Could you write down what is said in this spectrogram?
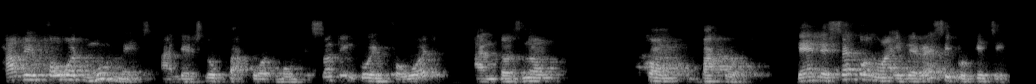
having forward movement and there is no backward movement. Something going forward and does not come backward. Then the second one is a reciprocating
